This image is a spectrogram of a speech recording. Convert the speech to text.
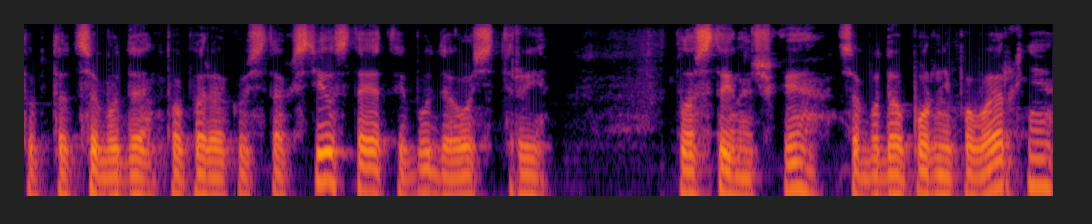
Тобто це буде поперек ось так стіл стояти, буде ось три пластиночки. Це буде опорні поверхні,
